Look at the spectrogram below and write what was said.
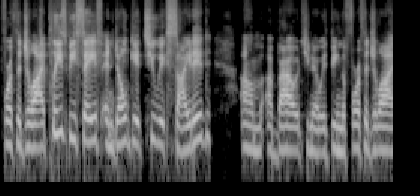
Fourth of July. Please be safe and don't get too excited um, about you know it being the Fourth of July.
